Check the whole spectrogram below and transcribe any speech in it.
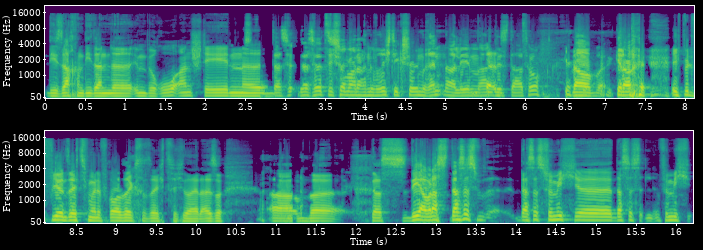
die Sachen, die dann äh, im Büro anstehen. Äh, das, das hört sich schon mal nach einem richtig schönen Rentnerleben an bis dato. Genau, genau. Ich bin 64, meine Frau 66 sein. Also ähm, äh, das, nee, aber das, das ist, das ist für mich, äh, das ist für mich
